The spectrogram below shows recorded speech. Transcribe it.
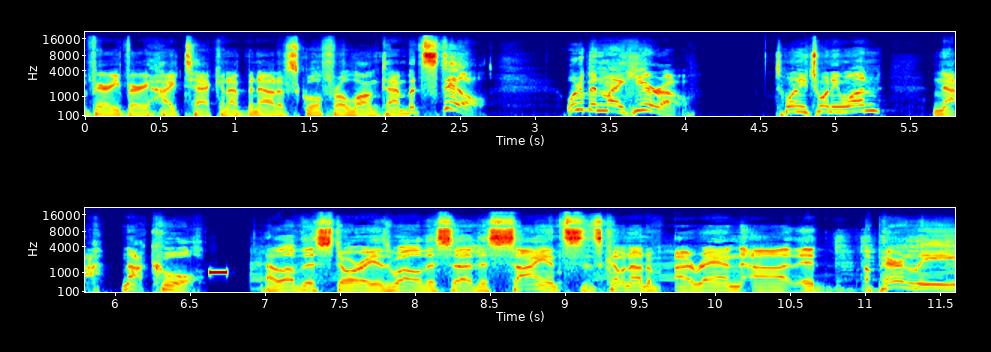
very, very high tech, and I've been out of school for a long time, but still, would have been my hero. 2021? Nah, not cool. I love this story as well. This uh, this science that's coming out of Iran. Uh, it apparently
